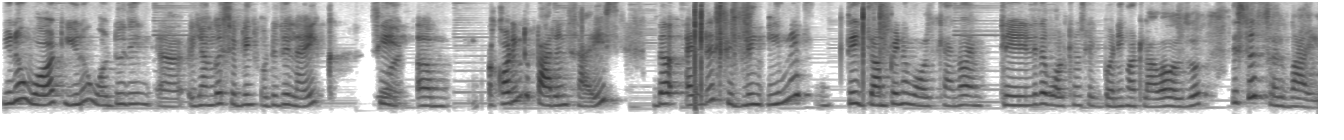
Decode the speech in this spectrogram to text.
you know what? You know what do they uh, younger siblings? What do they like? See, um, according to parent size, the elder sibling, even if they jump in a volcano and clearly the volcano is like burning hot lava, also they still survive.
